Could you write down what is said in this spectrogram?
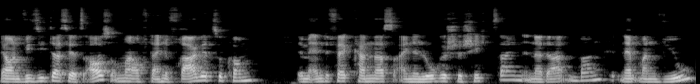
Ja, und wie sieht das jetzt aus, um mal auf deine Frage zu kommen? Im Endeffekt kann das eine logische Schicht sein in der Datenbank, nennt man View.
